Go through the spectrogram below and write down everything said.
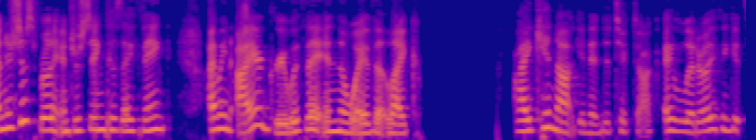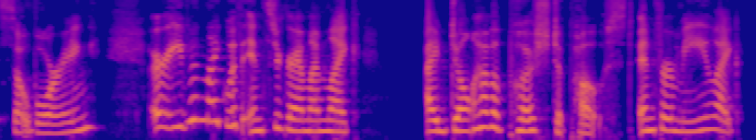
And it's just really interesting because I think, I mean, I agree with it in the way that, like, I cannot get into TikTok. I literally think it's so boring. Or even like with Instagram, I'm like, I don't have a push to post. And for me, like,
